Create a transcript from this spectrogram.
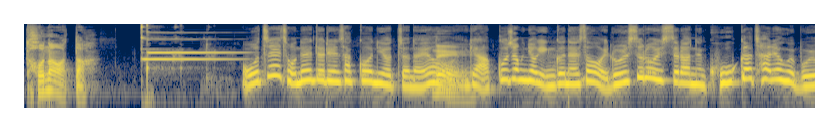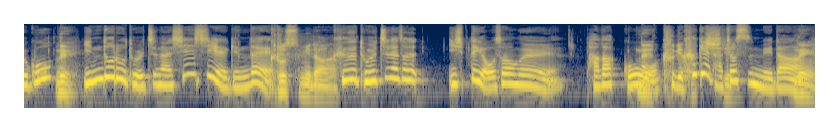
더 나왔다. 어제 전해드린 사건이었잖아요. 네. 이게 압구정역 인근에서 롤스로이스라는 고가 차량을 몰고 네. 인도로 돌진한 신 씨 얘긴데 그렇습니다. 그 돌진에서 20대 여성을 박았고 네, 크게 다치게. 다쳤습니다. 네.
